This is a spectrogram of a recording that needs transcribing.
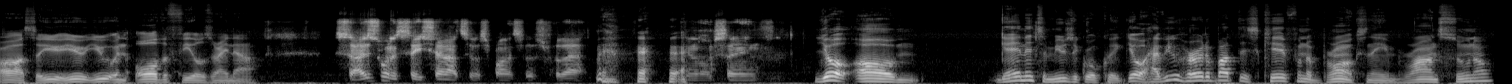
oh, so you you you in all the fields right now. So I just want to say shout out to the sponsors for that. You know what I'm saying? Yo, um, getting into music real quick. Yo, have you heard about this kid from the Bronx named Ron Suno?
